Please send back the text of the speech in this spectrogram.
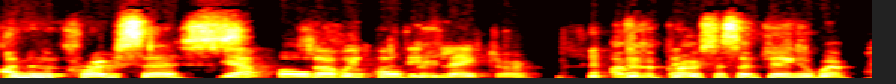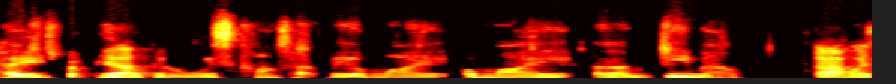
I'm in the process. Yeah. Of, so I will put it later. I'm in the process of doing a web page, but people yeah. can always contact me on my on my um, email. I will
